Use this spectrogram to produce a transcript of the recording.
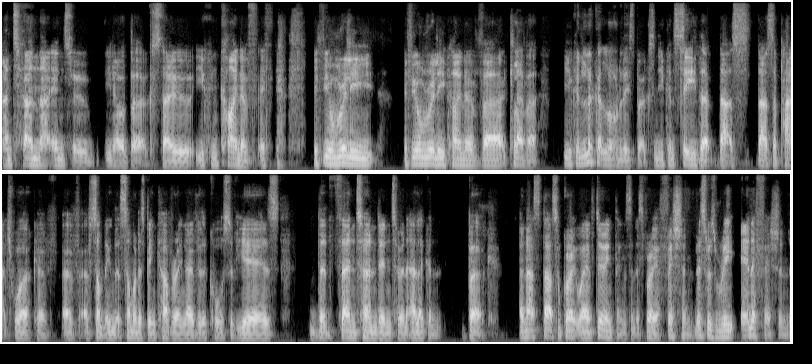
and turn that into you know a book. So you can kind of if if you're really if you're really kind of uh, clever you can look at a lot of these books and you can see that that's that's a patchwork of, of of something that someone has been covering over the course of years that then turned into an elegant book. And that's that's a great way of doing things and it's very efficient. This was really inefficient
